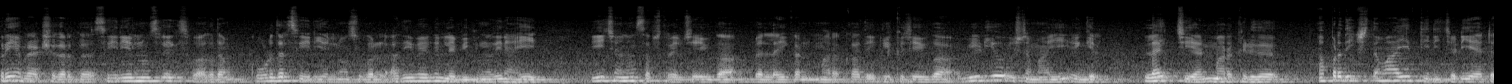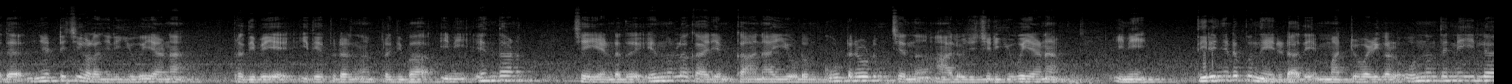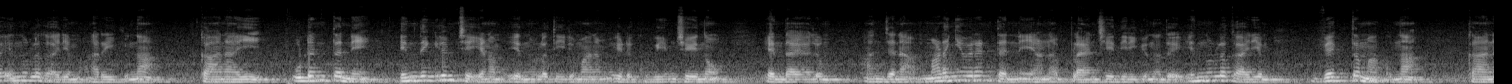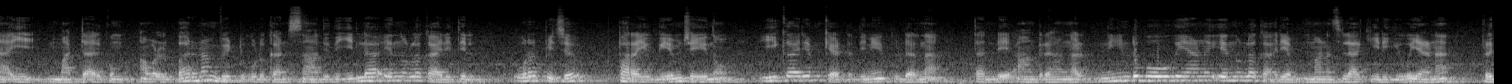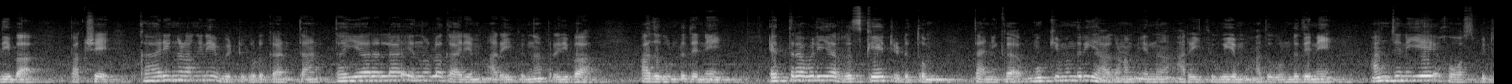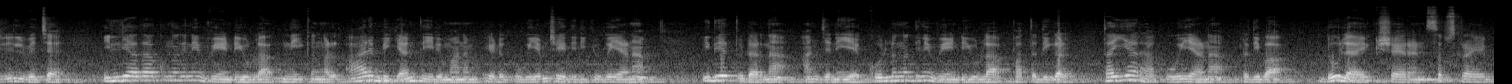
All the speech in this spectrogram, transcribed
പ്രിയ പ്രേക്ഷകർക്ക് സീരിയൽ ന്യൂസിലേക്ക് സ്വാഗതം. കൂടുതൽ സീരിയൽ ന്യൂസുകൾ അതിവേഗം ലഭിക്കുന്നതിനായി ഈ ചാനൽ സബ്സ്ക്രൈബ് ചെയ്യുക ബെല്ലൈക്കൺ മറക്കാതെ ക്ലിക്ക് ചെയ്യുക വീഡിയോ ഇഷ്ടമായി എങ്കിൽ ലൈക്ക് ചെയ്യാൻ മറക്കരുത്. അപ്രതീക്ഷിതമായി തിരിച്ചടിയേറ്റത് ഞെട്ടിച്ചു കളഞ്ഞിരിക്കുകയാണ്. പ്രതിഭയെ ഇതേ തുടർന്ന് പ്രതിഭ ഇനി എന്താണ് ചെയ്യേണ്ടത്? എന്നുള്ള കാര്യം കാനായിയോടും കൂട്ടരോടും ചെന്ന് ആലോചിച്ചിരിക്കുകയാണ്. ഇനി തിരഞ്ഞെടുപ്പ് നേരിടാതെ മറ്റു വഴികൾ ഒന്നും തന്നെയില്ല എന്നുള്ള കാര്യം അറിയിക്കുന്ന കാനായി ഉടൻ തന്നെ എന്തെങ്കിലും ചെയ്യണം എന്നുള്ള തീരുമാനം എടുക്കുകയും ചെയ്യുന്നു. എന്തായാലും അഞ്ജന മടങ്ങി വരാൻ തന്നെയാണ് പ്ലാൻ ചെയ്തിരിക്കുന്നത് എന്നുള്ള കാര്യം വ്യക്തമാക്കുന്ന കാനായി മറ്റാർക്കും അവൾ ഭരണം വിട്ടുകൊടുക്കാൻ സാധ്യതയില്ല എന്നുള്ള കാര്യത്തിൽ ഉറപ്പിച്ച് പറയുകയും ചെയ്യുന്നു. ഈ കാര്യം കേട്ടതിനെ തുടർന്ന് തന്റെ ആഗ്രഹങ്ങൾ നീണ്ടുപോവുകയാണ് എന്നുള്ള കാര്യം മനസ്സിലാക്കിയിരിക്കുകയാണ് പ്രതിഭ. പക്ഷേ കാര്യങ്ങൾ അങ്ങനെ വിട്ടുകൊടുക്കാൻ താൻ തയ്യാറല്ല എന്നുള്ള കാര്യം അറിയിക്കുന്ന പ്രതിഭ. അതുകൊണ്ട് തന്നെ എത്ര വലിയ റിസ്ക് ഏറ്റെടുത്തും തനിക്ക് മുഖ്യമന്ത്രിയാകണം എന്ന് അറിയിക്കുകയും അതുകൊണ്ട് തന്നെ അഞ്ജനയെ ഹോസ്പിറ്റലിൽ വെച്ച് ഇല്ലാതാക്കുന്നതിന് വേണ്ടിയുള്ള നീക്കങ്ങൾ ആരംഭിക്കാൻ തീരുമാനം എടുക്കുകയും ചെയ്തിരിക്കുകയാണ്. ഇതേ തുടർന്ന് അഞ്ജനയെ കൊല്ലുന്നതിന് വേണ്ടിയുള്ള പദ്ധതികൾ തയ്യാറാക്കുകയാണ് Prathibha. Do like share and subscribe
